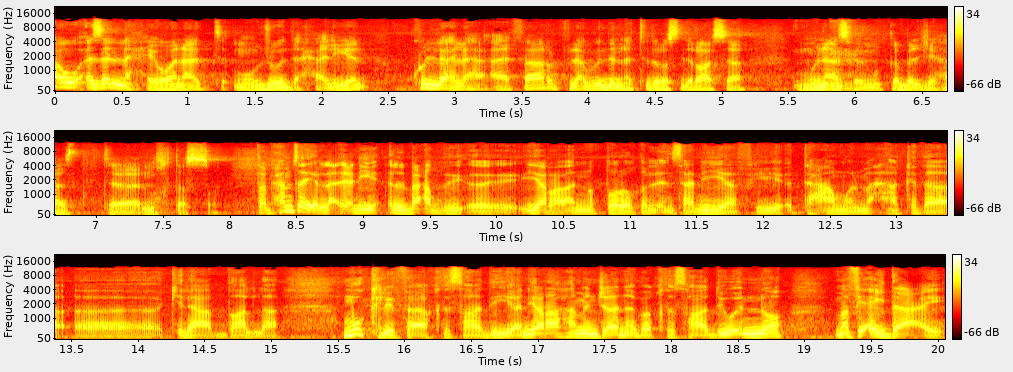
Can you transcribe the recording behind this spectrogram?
أو أزلنا حيوانات موجودة حاليا. كلها لها آثار فلا بد أن تدرس دراسة مناسبة من قبل الجهات المختصه. طيب حمزة يعني البعض يرى أن الطرق الإنسانية في التعامل مع هكذا آه، كلاب ضالة مكلفة اقتصاديا يراها من جانب اقتصادي وإنه ما في أي داعي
